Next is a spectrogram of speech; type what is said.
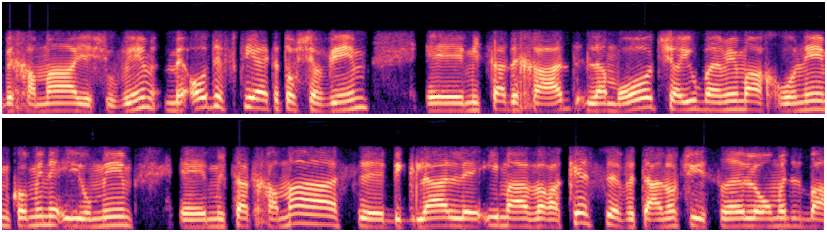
בכמה יישובים. מאוד הפתיע את התושבים מצד אחד, למרות שהיו בימים האחרונים כל מיני איומים אה, מצד חמאס, אה, בגלל אה, אי מעבר הכסף וטענות שישראל לא עומדת בה,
